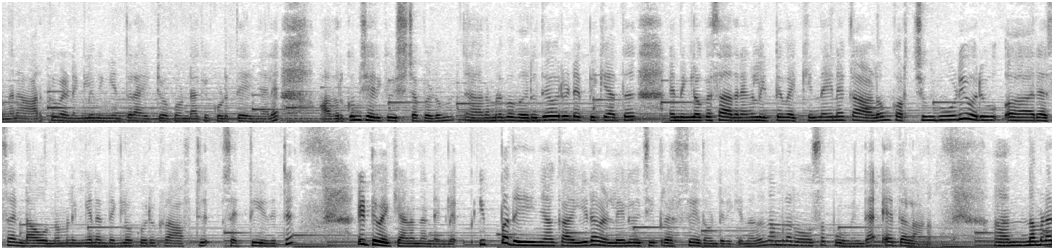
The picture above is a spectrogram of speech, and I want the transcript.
അങ്ങനെ ആർക്ക് വേണമെങ്കിലും ഇങ്ങനത്തെ ഒരു ഐറ്റം ഒക്കെ ഉണ്ടാക്കി കൊടുത്തു കഴിഞ്ഞാൽ അവർക്കും ശരിക്കും ഇഷ്ടപ്പെടും. നമ്മളിപ്പോൾ വെറുതെ ഒരു ഡെപ്പിക്കകത്ത് എന്തെങ്കിലുമൊക്കെ സാധനങ്ങൾ ഇട്ട് വെക്കുന്നതിനേക്കാളും കുറച്ചും കൂടി ഒരു രസം ഉണ്ടാവും. നമ്മൾ ഇങ്ങനെ എന്തെങ്കിലുമൊക്കെ ഒരു ക്രാഫ്റ്റ് സെറ്റ് ചെയ്തിട്ട് ഇട്ട് വെക്കുകയാണെന്നുണ്ടെങ്കിൽ. ഇപ്പോൾ ദേ ഞാൻ കൈയുടെ വെള്ളയിൽ വെച്ച് പ്രസ് ചെയ്തുകൊണ്ടിരിക്കുന്നത് നമ്മുടെ റോസപ്പൂവിന്റെ എതളാണ്. നമ്മുടെ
